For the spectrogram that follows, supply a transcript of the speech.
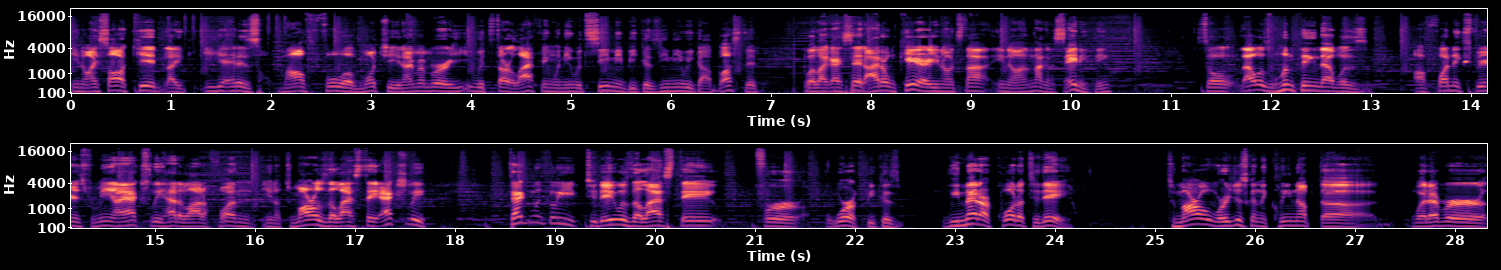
you know, I saw a kid like he had his mouth full of mochi and I remember he would start laughing when he would see me because he knew he got busted. But like I said, I don't care, you know, it's not, you know, I'm not to say anything. So that was one thing that was a fun experience for me. I actually had a lot of fun. You know, tomorrow's the last day. Actually, technically today was the last day for work because we met our quota today. Tomorrow we're just to clean up the whatever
